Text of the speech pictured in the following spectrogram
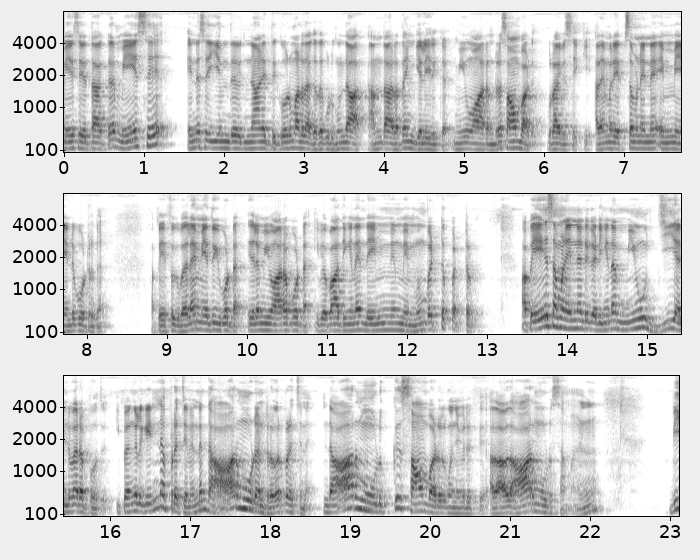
மேசையை தாக்க மேசை என்ன செய்யும்? இந்த நாணயத்துக்கு ஒரு மரதாக்கத்தை கொடுக்கும். இந்த அந்த ஆரை தான் இங்கே எழுதியிருக்க. மியூ ஆர்ன்ற சாம்பாடு உராய் விசைக்கு அதே மாதிரி எஃப் செவன் என்ன எம்ஏ என்று போட்டிருக்கேன். அப்போ எஃப்க்கு பதிலாக எம்ஏ தூக்கி போட்டேன். இதில் மியூ ஆரை போட்டேன். இப்போ பார்த்தீங்கன்னா இந்த எம்எம் எம்மும் வெட்டுப்பட்டு அப்போ ஏ சமன் என்னன்னு கேட்டிங்கன்னா மியூ ஜி என்று வரப்போகுது. இப்போ எங்களுக்கு என்ன பிரச்சனைன்னா இந்த ஆர் மூடுன்றவர் பிரச்சனை. இந்த ஆர் மூடுக்கு சாம்பாடுகள் கொஞ்சம் இருக்குது அதாவது ஆர் மூடு சமன் வி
